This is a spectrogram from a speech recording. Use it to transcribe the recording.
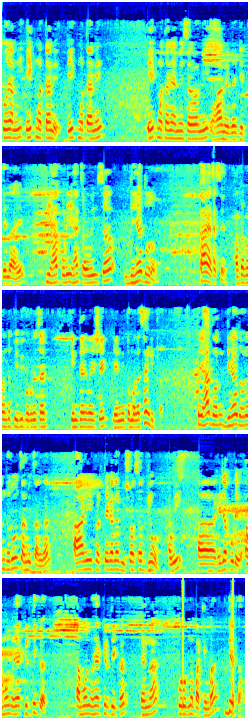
तो आम्ही एकमताने एकमताने एकमताने आम्ही सर्वांनी हा निर्णय घेतलेला आहे की ह्या पुढे ह्या चळवळीचं ध्येय धोरण काय असेल? आतापर्यंत पी बी कोकरे साहेब इम्तियाजभाई शेख यांनी तुम्हाला सांगितलं. तर ह्या धोरण ध्येय धोरण धरूनच आम्ही चालणार. आणि प्रत्येकाला विश्वासात घेऊन आम्ही अ, ह्याच्या पुढे अमोल भैया कीर्तीकर अमोल भैया कीर्तीकर यांना पूर्ण पाठिंबा देत आहोत.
